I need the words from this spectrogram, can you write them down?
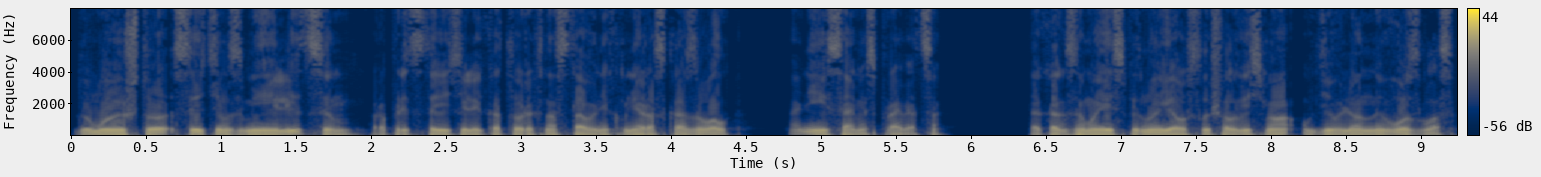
Думаю, что с этим змеелицем, про представителей которых наставник мне рассказывал, они и сами справятся. Так как за моей спиной я услышал весьма удивленный возглас,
